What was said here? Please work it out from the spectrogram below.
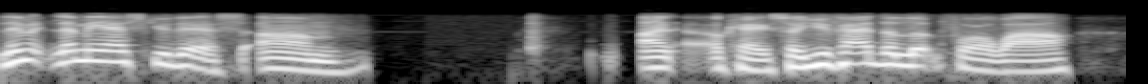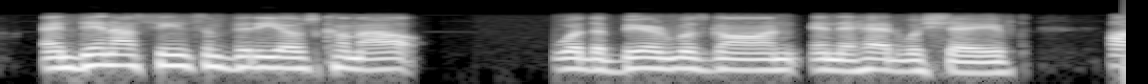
Let me let me ask you this. Um, I, okay, so you've had the look for a while, and then I've seen some videos come out where the beard was gone and the head was shaved. Um,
